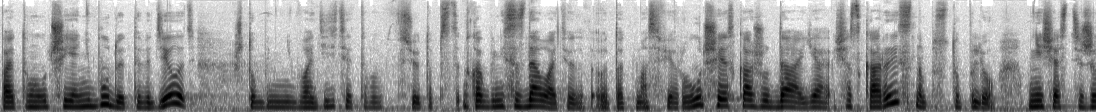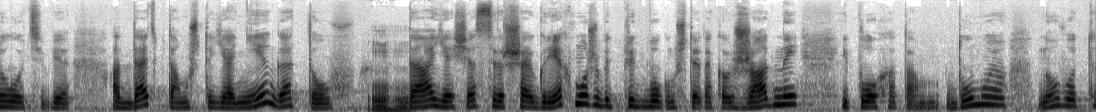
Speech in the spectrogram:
Поэтому лучше я не буду этого делать, чтобы не вводить этого, все это, обс- как бы не создавать эту, эту атмосферу. Лучше я скажу, да, я сейчас корыстно поступлю, мне сейчас тяжело тебе отдать, потому что я не готов. Мгм. Да, я сейчас совершаю грех, может быть, пред Богом, что я такой жадный и плохо там думаю, но вот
